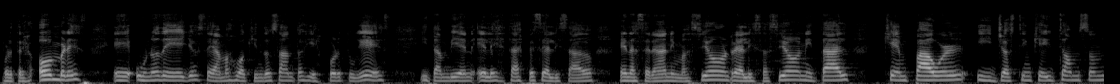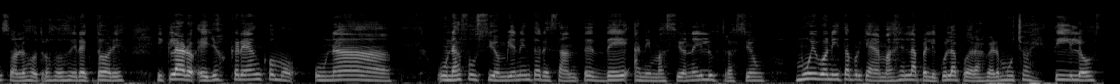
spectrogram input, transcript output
por tres hombres. Eh, uno de ellos se llama Joaquín Dos Santos y es portugués. Y también él está especializado en hacer animación realización y tal. Ken Power y Justin K. Thompson son los otros dos directores. Y claro, ellos crean como una, una fusión bien interesante de animación e ilustración muy bonita porque además en la película podrás ver muchos estilos.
